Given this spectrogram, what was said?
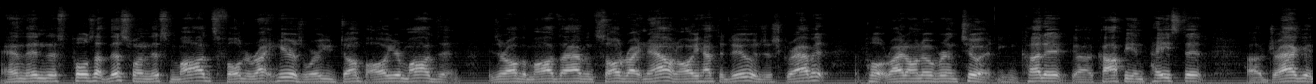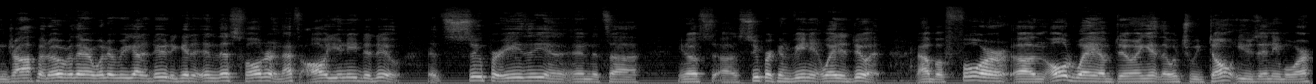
and then this pulls up this one, this mods folder right here is where you dump all your mods in. These are all the mods I have installed right now, and all you have to do is just grab it and pull it right on over into it. You can cut it, uh, copy and paste it, uh, drag it and drop it over there, whatever you got to do to get it in this folder, and that's all you need to do. It's super easy and, and it's a you know a super convenient way to do it. Now, before uh, an old way of doing it, which we don't use anymore,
